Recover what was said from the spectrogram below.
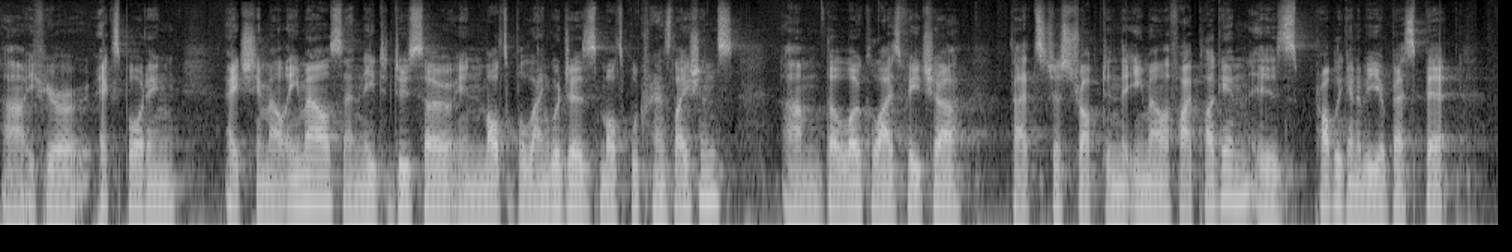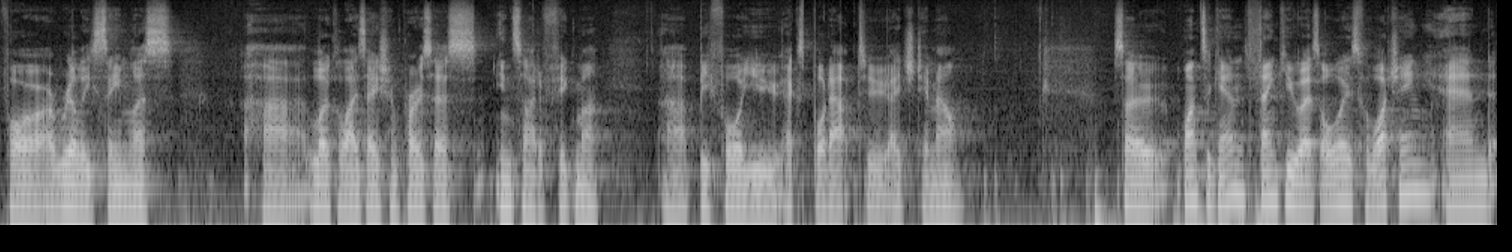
Uh, if you're exporting HTML emails and need to do so in multiple languages, multiple translations, um, the localize feature that's just dropped in the Emailify plugin is probably going to be your best bet for a really seamless uh, localization process inside of Figma uh, before you export out to HTML. So once again, thank you as always for watching, and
